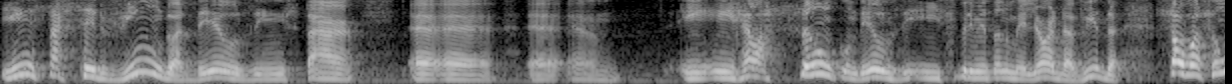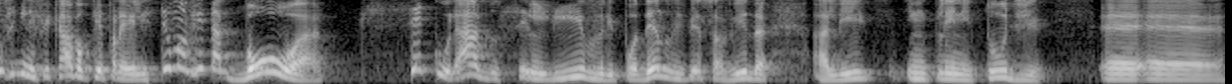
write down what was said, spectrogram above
em estar servindo a Deus, em estar é, é, em, em, relação com Deus e, experimentando o melhor da vida, salvação significava o que para eles? Ter uma vida boa, ser curado, ser livre, podendo viver sua vida ali em plenitude é,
